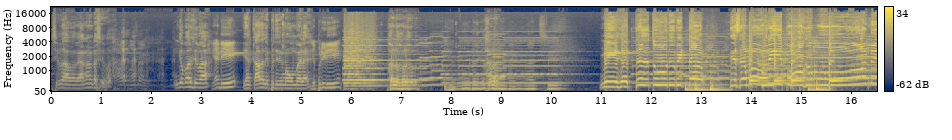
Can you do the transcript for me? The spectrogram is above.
சிவா அவன் வேணாம்டா சிவா. இங்க பாரு சிவா. ஏண்டி? என் காதல் எப்படி தெரியுமா உன் மேல? எப்படிடி? Hello hello hello. ஹலோ மேகத்தை தூது விட்டால் திசை மாறி போகுமோன்னு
